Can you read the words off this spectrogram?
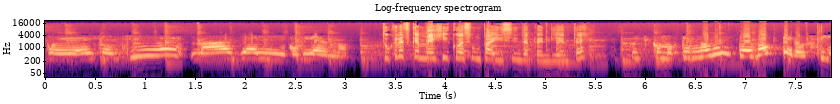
Pues en sí más del gobierno. ¿Tú crees que México es un país independiente? Pues como que no del todo, pero sí.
